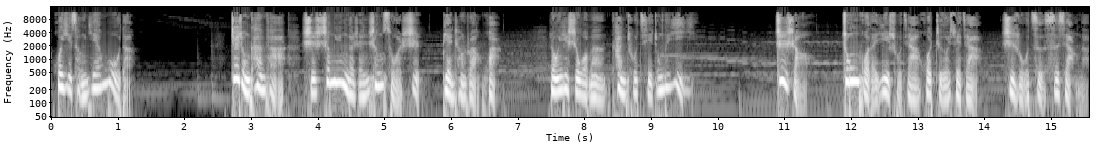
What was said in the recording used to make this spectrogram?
或一层烟雾的。这种看法使生硬的人生琐事。变成软化，容易使我们看出其中的意义。至少，中国的艺术家或哲学家是如此思想的。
